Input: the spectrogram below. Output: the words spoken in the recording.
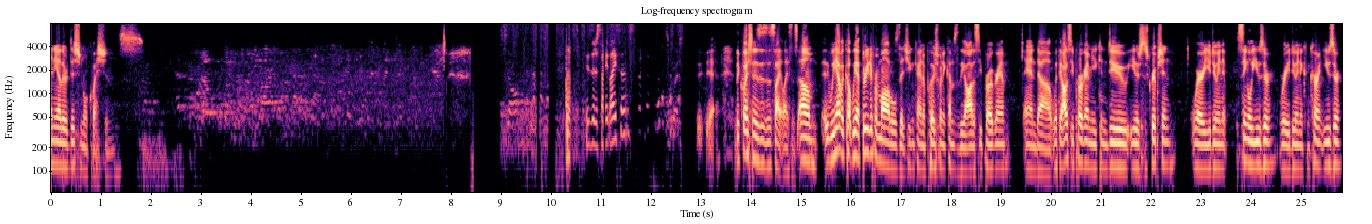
Any other additional questions? Is it a site license? Yeah. The question is, is a site license? Um, we have a couple, we have three different models that you can kind of push when it comes to the Odyssey program. And uh, with the Odyssey program, you can do either subscription where you're doing it single user, where you're doing a concurrent user,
